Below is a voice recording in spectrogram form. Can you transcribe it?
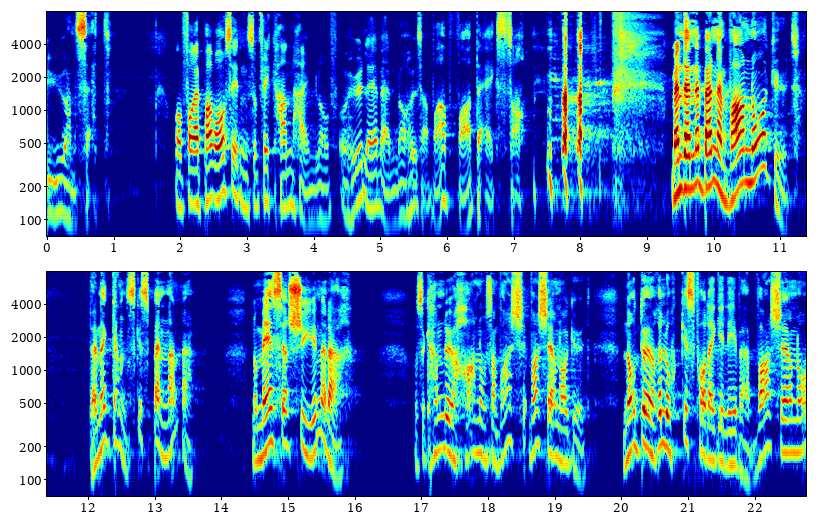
uansett. Og For et par år siden så fikk han heimlov, og hun lever ennå. Og Hun sa 'Hva var det jeg sa?' Men denne bønnen Hva nå, Gud? Den er ganske spennende. Når vi ser skyene der, og så kan du ha noe sånn hva, hva skjer nå, Gud? Når dører lukkes for deg i livet, hva skjer nå?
